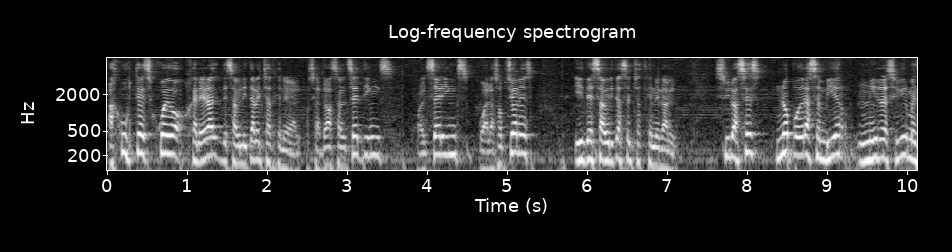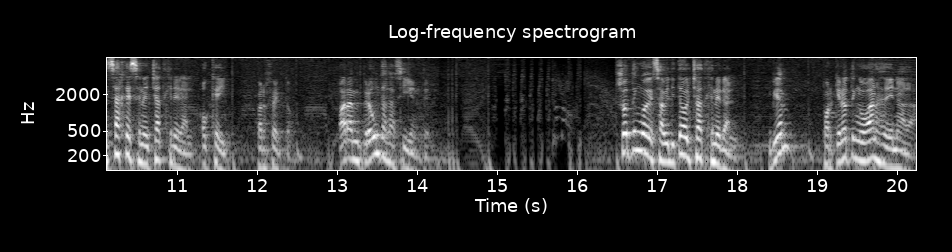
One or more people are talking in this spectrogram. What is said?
Ajustes, Juego General, deshabilitar el chat general. O sea, te vas al Settings, o al Settings, o a las opciones, y deshabilitas el chat general. Si lo haces, no podrás enviar ni recibir mensajes en el chat general. Ok, perfecto. Ahora mi pregunta es la siguiente. Yo tengo deshabilitado el chat general, ¿bien? Porque no tengo ganas de nada.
